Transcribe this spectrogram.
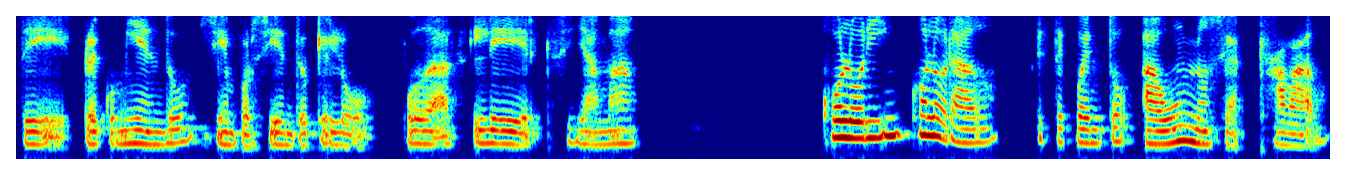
te recomiendo 100% que lo puedas leer, que se llama Colorín Colorado. Este cuento aún no se ha acabado,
